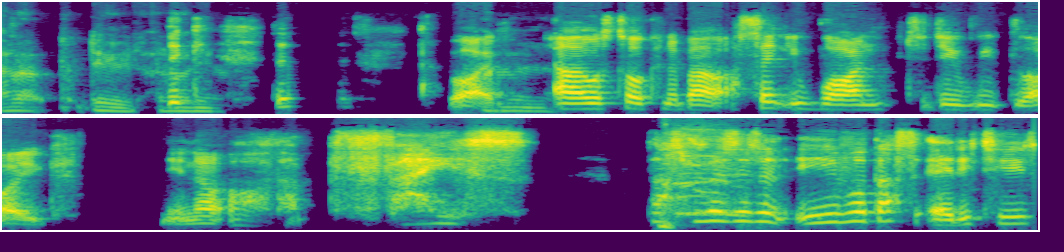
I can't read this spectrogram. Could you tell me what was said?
I don't, dude. I The- don't even, Right. Mm. I was talking about. I sent you one to do with like, you know, oh that face. That's Resident Evil. That's edited.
